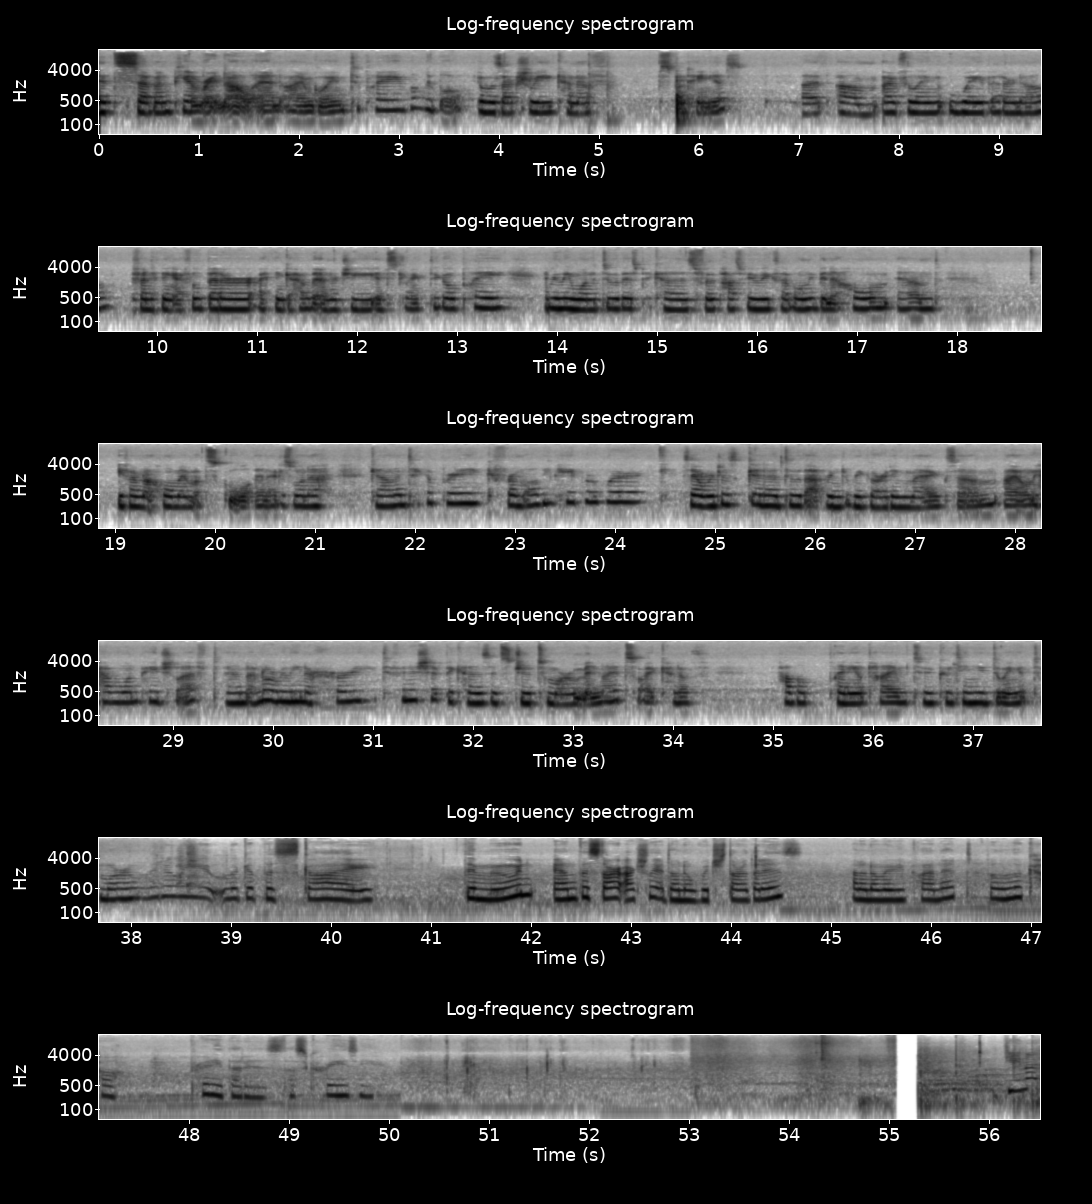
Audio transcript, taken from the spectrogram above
It's 7 p.m. right now and I'm going to play volleyball. It was actually kind of spontaneous, but um, I'm feeling way better now. If anything, I feel better. I think I have the energy and strength to go play. I really want to do this because for the past few weeks I've only been at home and if I'm not home I'm at school and I just want to get out and take a break from all the paperwork. So yeah, we're just gonna do that regarding my exam. I only have one page left and I'm not really in a hurry to finish it because it's due tomorrow midnight so I kind of have a, plenty of time to continue doing it tomorrow. Literally look at the sky. The moon and the star, actually I don't know which star that is. I don't know, maybe planet, but look how pretty that is. That's crazy.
